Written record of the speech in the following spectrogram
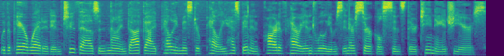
with the pair wedded in 2009. Guy Pelly Mr. Pelly has been in part of Harry and William's inner circle since their teenage years.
